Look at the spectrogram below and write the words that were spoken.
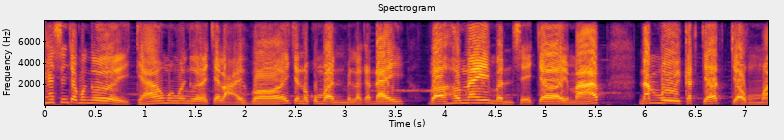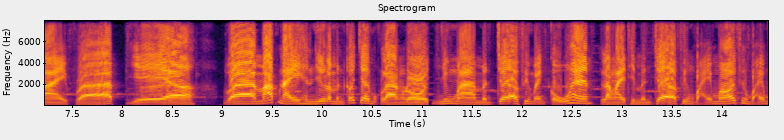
ha xin chào mọi người. Chào mừng mọi người đã trở lại với channel của mình. Mình là cái đây. Và hôm nay mình sẽ chơi map 50 cách chết trong Minecraft Yeah. Và map này hình như là mình có chơi một lần rồi Nhưng mà mình chơi ở phiên bản cũ ha. Lần này thì mình chơi ở phiên bản mới Phiên bản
